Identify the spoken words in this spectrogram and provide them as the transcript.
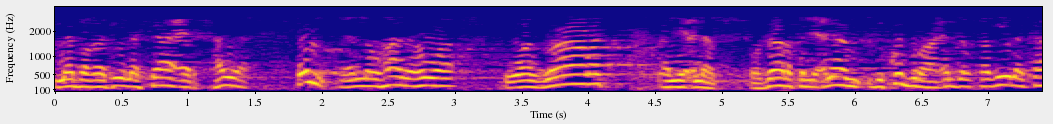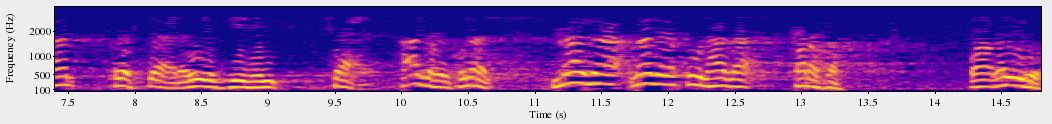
نبغى فينا شاعر هيا. قل لأنه هذا هو وزارة الإعلام. وزارة الإعلام بكبرى عند القبيلة كان هو الشاعر يوجد فيهم شاعر. هذا هو فلان. ماذا ماذا يقول هذا طرفه وغيره؟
